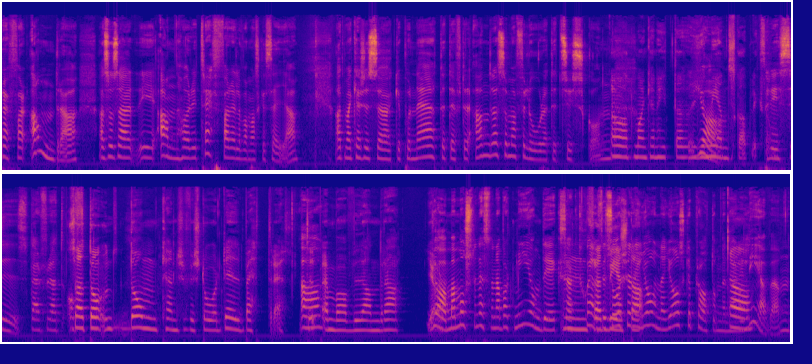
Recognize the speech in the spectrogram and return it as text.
Träffar andra, alltså så här, i anhörigträffar eller vad man ska säga. Att man kanske söker på nätet efter andra som har förlorat ett syskon. Ja, att man kan hitta gemenskap liksom. Precis, därför att Så att de, de kanske förstår dig bättre Ja. typ, än vad vi andra gör. Ja, man måste nästan ha varit med om det exakt Mm, för själv. att För, så veta. känner jag när jag ska prata om den här Ja. eleven.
